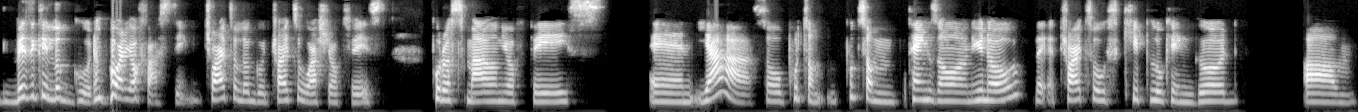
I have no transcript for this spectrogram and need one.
basically look good while you're fasting. Try to look good. Try to wash your face. Put a smile on your face. And yeah, so put some put some things on, you know, try to keep looking good. Um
